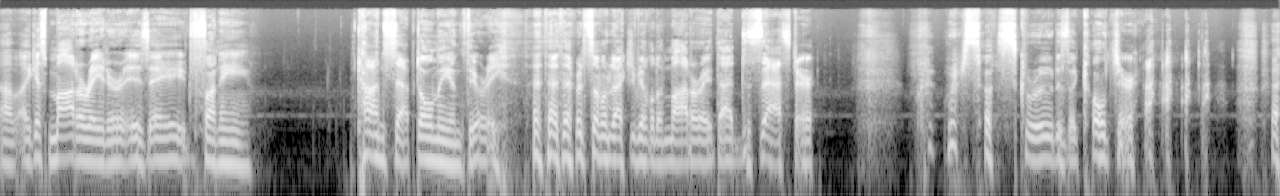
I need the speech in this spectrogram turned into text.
Um, I guess moderator is a funny concept, only in theory. that someone would actually be able to moderate that disaster. We're so screwed as a culture.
